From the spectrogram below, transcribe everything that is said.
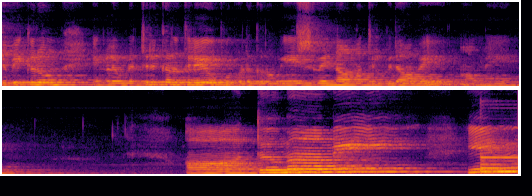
செபிக்கிறோம் எங்களை உடைய திருக்கரத்திலே ஒப்புக் கொடுக்கிறோம் இயேசுவின் நாமத்தில் பிதாவே ஆமே ஆத்துமமே என்னுள்ளமே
